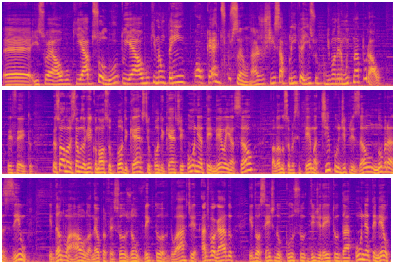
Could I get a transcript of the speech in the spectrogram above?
é, isso é algo que é absoluto e é algo que não tem qualquer discussão. Né? A justiça aplica isso de maneira muito natural. Perfeito. Pessoal, nós estamos aqui com o nosso podcast, o podcast Une Ateneu em Ação falando sobre esse tema, tipo de prisão no Brasil. E dando uma aula, né, o professor João Victor Duarte, advogado e docente do curso de Direito da Uniateneu.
